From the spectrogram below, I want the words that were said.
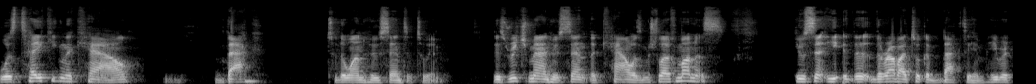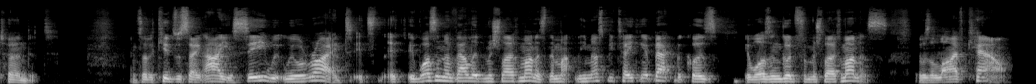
was taking the cow back to the one who sent it to him. This rich man who sent the cow as Mishloach Manas, he was sent, he, the, the rabbi took it back to him. He returned it. And so the kids were saying, ah, you see, we, we were right. It's, it, it wasn't a valid Mishleach Manas. He must be taking it back because it wasn't good for Mishleach Manas. It was a live cow.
